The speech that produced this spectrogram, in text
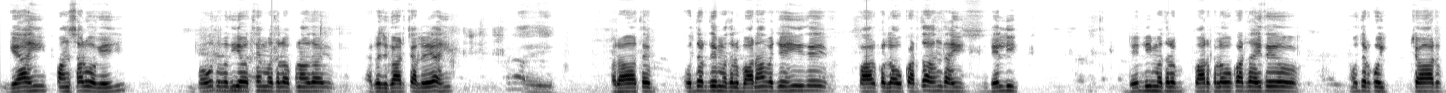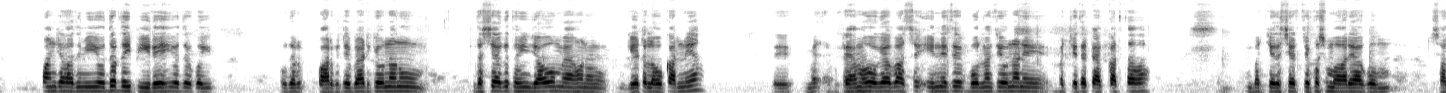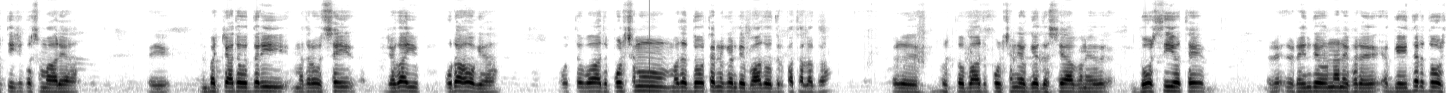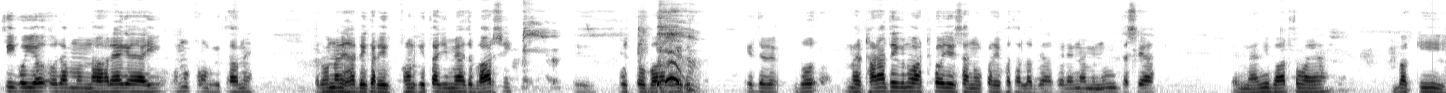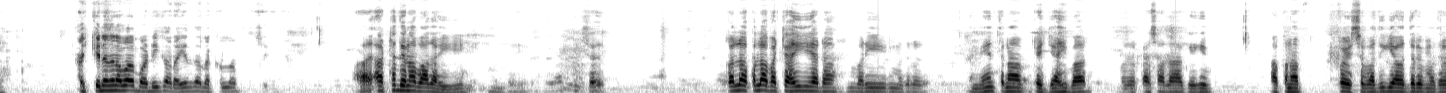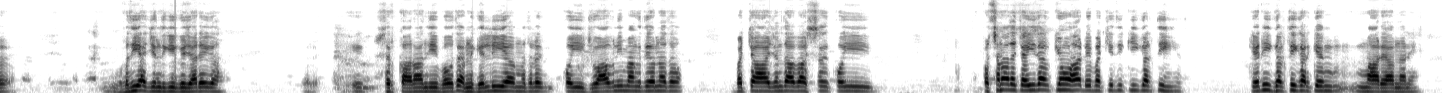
ਗਿਆ ਸੀ 5 ਸਾਲ ਹੋ ਗਏ ਜੀ। ਬਹੁਤ ਵਧੀਆ ਉੱਥੇ ਮਤਲਬ ਆਪਣਾ ਉਹਦਾ ਰੁਜ਼ਗਾਰ ਚੱਲ ਰਿਹਾ ਸੀ। ਰਾਤ ਉਧਰ ਦੇ ਮਤਲਬ 12 ਵਜੇ ਹੀ ਤੇ ਪਾਰਕ ਲਾਉ ਕਰਦਾ ਹੁੰਦਾ ਸੀ ਡੇਲੀ। ਡੇਲੀ ਮਤਲਬ ਪਾਰਕ ਲਾਉ ਕਰਦਾ ਸੀ ਤੇ ਉਧਰ ਕੋਈ 4 5 ਆਦਮੀ ਉਧਰ ਦੇ ਹੀ ਪੀ ਰਹੇ ਸੀ ਉਧਰ ਕੋਈ ਉਧਰ ਪਾਰਕ 'ਚ ਬੈਠ ਕੇ ਉਹਨਾਂ ਨੂੰ ਦੱਸਿਆ ਕਿ ਤੁਸੀਂ ਜਾਓ, ਮੈਂ ਹੁਣ ਗੇਟ ਲੌਕ ਕਰਨੇ ਆ। ਤੇ ਟਾਈਮ ਹੋ ਗਿਆ, ਬਸ ਇੰਨੇ ਤੇ ਬੋਲਣ ਤੇ ਉਹਨਾਂ ਨੇ ਬੱਚੇ ਤੇ ਅਟੈਕ ਕਰਤਾ ਵਾ। ਬੱਚੇ ਦੇ ਸਿਰ 'ਚ ਕੁਛ ਮਾਰਿਆ ਕੋ ਛਾਤੀ 'ਚ ਕੁਛ ਮਾਰਿਆ। ਤੇ ਬੱਚਾ ਤਾਂ ਉਧਰ ਹੀ, ਮਤਲਬ ਉਸੇ ਜਗ੍ਹਾ ਹੀ ਪੂਰਾ ਹੋ ਗਿਆ। ਉਸ ਤੋਂ ਬਾਅਦ ਪੁਲਿਸ ਨੂੰ ਮਤਲਬ 2-3 ਘੰਟੇ ਬਾਅਦ ਉਧਰ ਪਤਾ ਲੱਗਾ। ਫਿਰ ਉਸ ਤੋਂ ਬਾਅਦ ਪੁਲਿਸ ਨੇ ਅੱਗੇ ਦੱਸਿਆ, ਆਪਣੇ ਦੋਸਤੀ ਉੱਥੇ ਰਹਿੰਦੇ, ਉਹਨਾਂ ਨੇ ਫਿਰ ਅੱਗੇ ਇਧਰ ਦੋਸਤੀ ਕੋਈ ਉਹਦਾ ਨਾਂ ਰਹਿ ਗਿਆ ਸੀ, ਉਹਨੂੰ ਫੋਨ ਕੀਤਾ ਉਹਨੇ। ਫਿਰ ਉਹਨਾਂ ਨੇ ਸਾਡੇ ਘਰੇ ਫੋਨ ਕੀਤਾ ਜੀ ਮੈਂ ਤਾਂ ਬਾਹਰ ਸੀ। ਤੇ ਉਸ ਤੋਂ ਬਾਅਦ ਫਿਰ ਇੱਧਰ ਦੋ ਮੈਂ 18 ਤਰੀਕ ਨੂੰ 8 ਵਜੇ ਸਾਨੂੰ ਘਰੇ ਪਤਾ ਲੱਗਾ ਫਿਰ ਇਹਨਾਂ ਮੈਨੂੰ ਵੀ ਦੱਸਿਆ ਤੇ ਮੈਂ ਵੀ ਬਾਹਰ ਤੋਂ ਆਇਆ। ਬਾਕੀ ਅੱਜ ਕਿੰਨੇ ਦਿਨਾਂ ਬਾਅਦ ਬਾਡੀ ਘਰ ਆਈ ਇਹਦਾ ਲੱਕਲ ਤੁਸੀਂ? 8 ਦਿਨਾਂ ਬਾਅਦ ਆਈ ਜੀ। ਕੱਲਾ ਕੱਲਾ ਬੱਚਾ ਸੀ ਜੀ ਸਾਡਾ ਬੜੀ ਮਤਲਬ ਮਿਹਨਤ ਨਾਲ ਭੇਜਿਆ ਸੀ ਬਾਹਰ ਮਤਲਬ ਪੈਸਾ ਲਾ ਕੇ ਕਿ ਆਪਣਾ ਭਵਿੱਖ ਵਧੀਆ ਉਧਰ ਮਤਲਬ ਵਧੀਆ ਜ਼ਿੰਦਗੀ ਗੁਜ਼ਾਰੇਗਾ। ਇਹ ਸਰਕਾਰਾਂ ਦੀ ਬਹੁਤ ਅਣਗਹਿਲੀ ਆ, ਮਤਲਬ ਕੋਈ ਜਵਾਬ ਨਹੀਂ ਮੰਗਦੇ ਉਹਨਾਂ ਤੋਂ। ਬੱਚਾ ਆ ਜਾਂਦਾ, ਬਸ ਕੋਈ ਪੁੱਛਣਾ ਤਾਂ ਚਾਹੀਦਾ, ਕਿਉਂ ਸਾਡੇ ਬੱਚੇ ਦੀ ਕੀ ਗਲਤੀ ਸੀ? ਕਿਹੜੀ ਗਲਤੀ ਕਰਕੇ ਮਾਰਿਆ ਉਹਨਾਂ ਨੇ?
